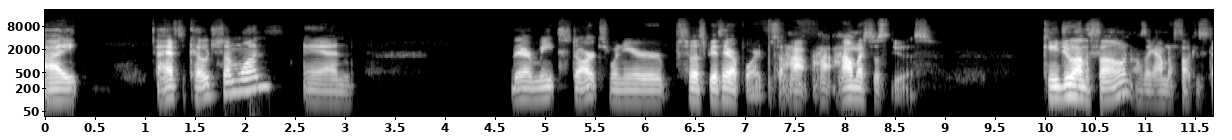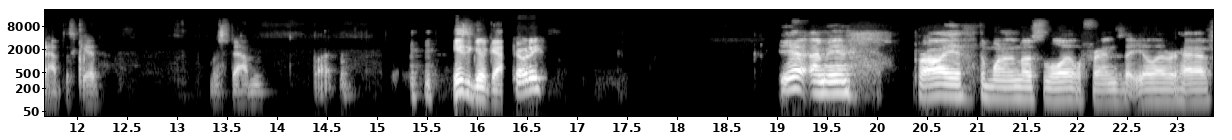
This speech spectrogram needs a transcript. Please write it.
I, I have to coach someone, and." Their meet starts when you're supposed to be at the airport. So how, how, how am I supposed to do this? Can you do it on the phone? I was like, I'm gonna fucking stab this kid. I'm gonna stab him. But he's a good guy. Cody? Yeah, I mean, probably the one of the most loyal friends that you'll ever have,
